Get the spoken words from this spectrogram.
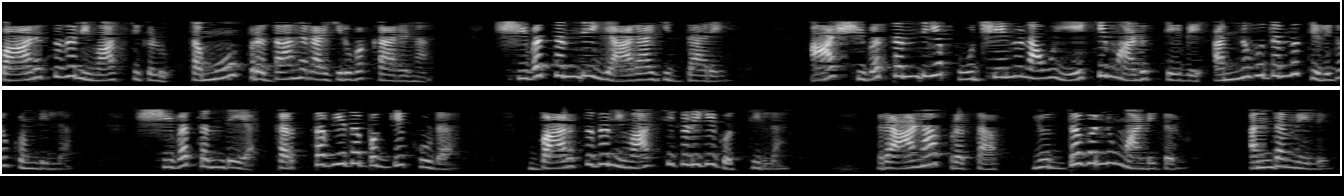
ಭಾರತದ ನಿವಾಸಿಗಳು ತಮೋ ಪ್ರಧಾನರಾಗಿರುವ ಕಾರಣ ಶಿವ ತಂದೆ ಯಾರಾಗಿದ್ದಾರೆ? ಆ ಶಿವ ತಂದೆಯ ಪೂಜೆಯನ್ನು ನಾವು ಏಕೆ ಮಾಡುತ್ತೇವೆ ಅನ್ನುವುದನ್ನು ತಿಳಿದುಕೊಂಡಿಲ್ಲ. ಶಿವ ತಂದೆಯ ಕರ್ತವ್ಯದ ಬಗ್ಗೆ ಕೂಡ ಭಾರತದ ನಿವಾಸಿಗಳಿಗೆ ಗೊತ್ತಿಲ್ಲ. ರಾಣಾ ಪ್ರತಾಪ್ ಯುದ್ಧವನ್ನು ಮಾಡಿದರು. ಅಂದ ಮೇಲೆ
